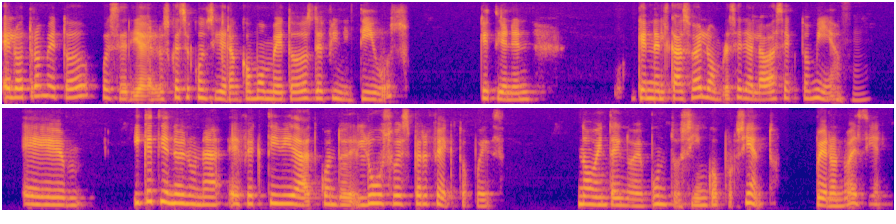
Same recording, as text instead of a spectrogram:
El otro método, pues serían los que se consideran como métodos definitivos, que tienen, que en el caso del hombre sería la vasectomía, em, y que tienen una efectividad cuando el uso es perfecto, pues 99.5%, pero no es 100.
